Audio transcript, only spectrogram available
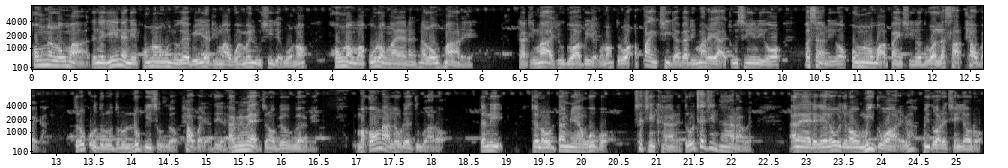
ဖုန်းနှလုံးမှာတကယ်ကြီးနဲ့နေဖုန်းနှလုံးယူခဲ့ပြီးတဲ့ဒီမှာဝယ်မဲ့လူရှိတယ်ပေါ့နော်ဖုန်းတော်မှာ9500နဲ့နှလုံးမှားတယ်ဒါဒီမှာယူသွားပြီးတယ်ပေါ့နော်သူတို့ကအပိုင်ချိတာဗျဒီမှာတည်းကအကျွေးစင်းတွေရောပတ်စံတွေရောဖုန်းနှလုံးမှာအပိုင်ချိတော့သူတို့ကလက်စားဖျောက်ပိုက်တာသူတို့ကိုသူတို့သူတို့လွတ်ပြီးဆိုပြီးတော့ဖျောက်ပိုက်တာသိရဒါပေမဲ့ကျွန်တော်ပြောပြပါမယ်မကောင်းတာလုပ်တဲ့သူကတော့တနေ့ကျွန်တော်တံမြန်ဝတ်ပေါ့ချက်ချင်းခံရတယ်သူတို့ချက်ချင်းခံရတာပဲအဲ့လေတကယ်လို့ကျွန်တော်မိသွားရတယ်ဗျာမိသွားတဲ့ချိန်ရောက်တော့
